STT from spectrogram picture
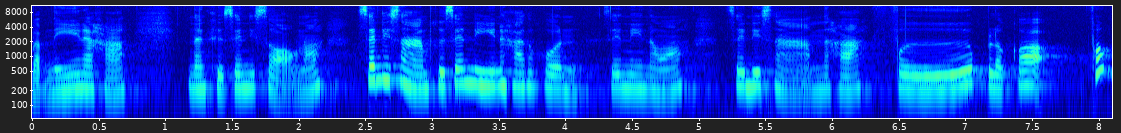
แบบนี้นะคะ นั่นคือเส้นที่2เนาะเส้นที่ 3 คือเส้นนี้นะคะ ทุกคนเส้นนี้เนาะเส้นที่3นะคะฟืบแล้วก็ฟุ๊บ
